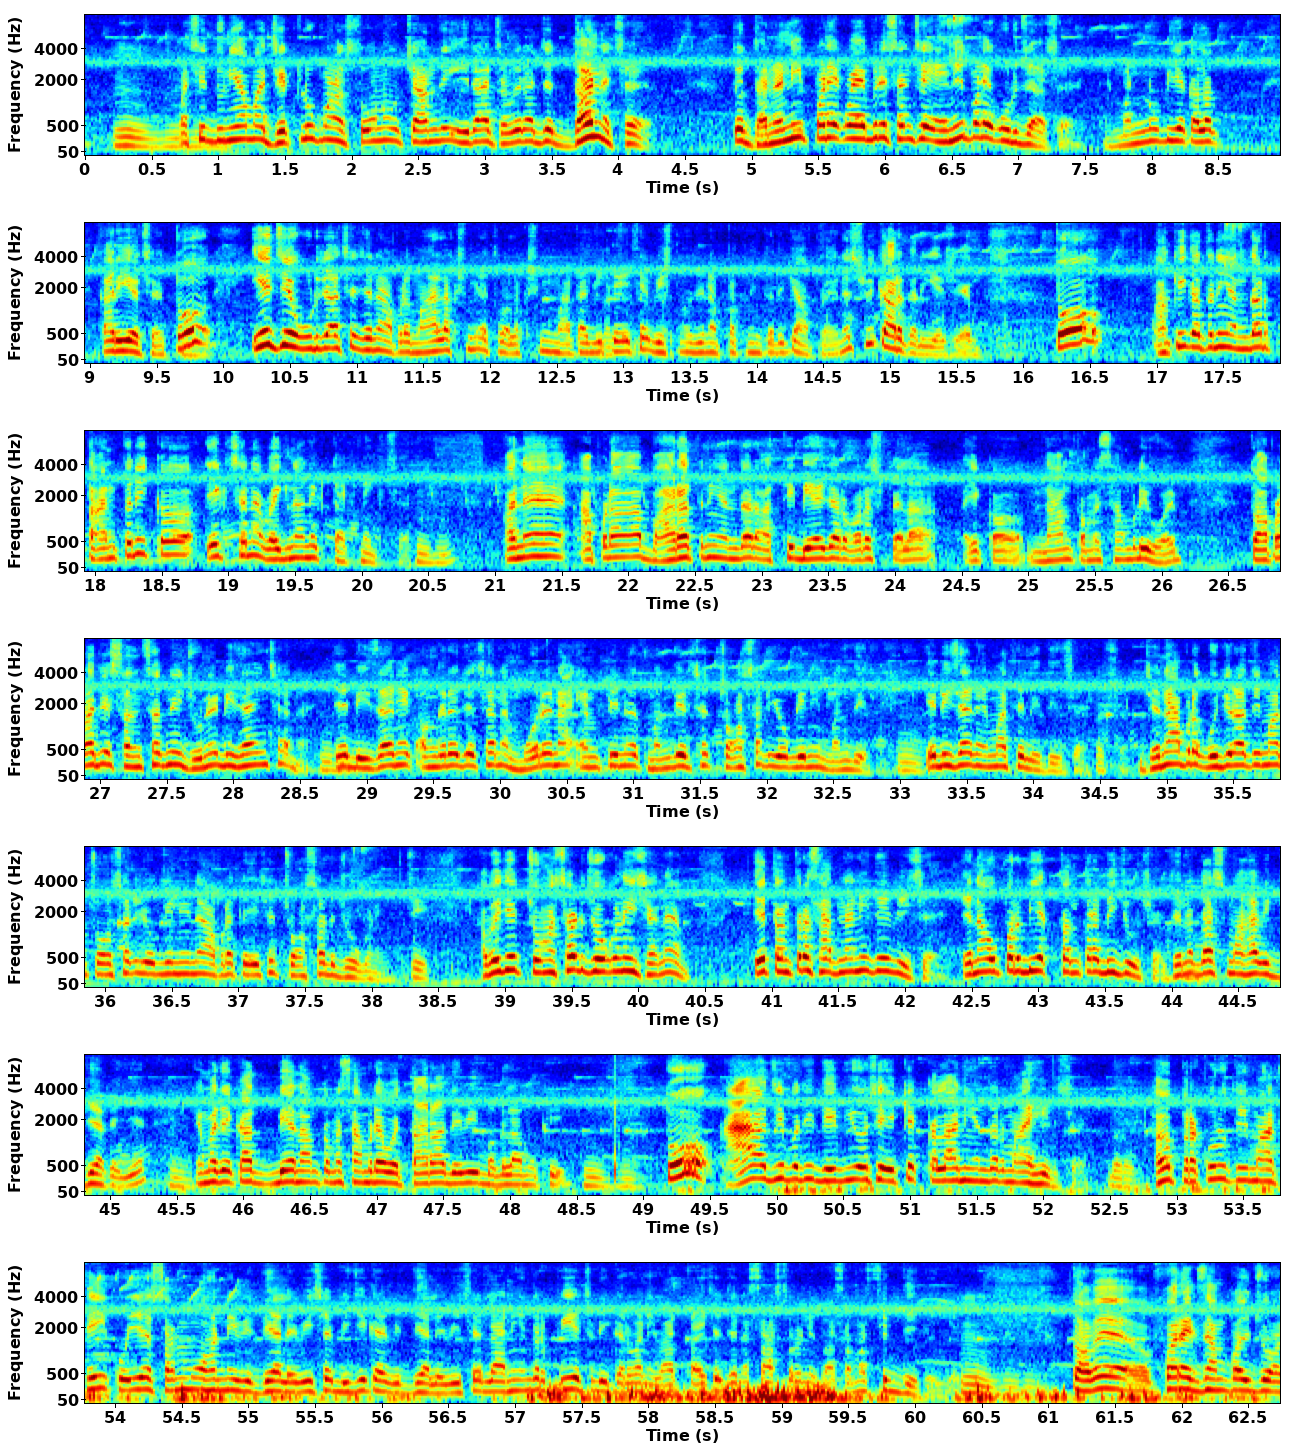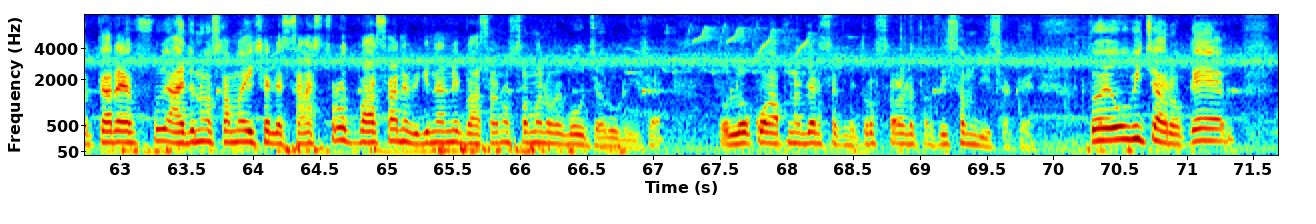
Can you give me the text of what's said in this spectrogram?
પછી દુનિયામાં જેટલું પણ સોનું ચાંદી હીરા ઝવેરા જે ધન છે તો ધનની પણ એક વાઇબ્રેશન છે એની પણ એક ઊર્જા છે. મનનું બી એક અલગ કાર્ય છે. તો એ જે ઊર્જા છે જેને આપણે મહાલક્ષ્મી અથવા લક્ષ્મી માતાજી કહીએ છીએ વિષ્ણુજીના પત્ની તરીકે આપણે એને સ્વીકાર કરીએ છીએ. તો હકીકતની અંદર તાંત્રિક એક છે ને વૈજ્ઞાનિક ટેકનિક છે. અને આપણા ભારતની અંદર આજથી બે હજાર વર્ષ પહેલાં એક નામ તમે સાંભળ્યું હોય તો આપણા જે સંસદની જૂની ડિઝાઇન છે ને એ ડિઝાઇન એક અંગ્રેજે છે ને મોરેના એમપીનું એક મંદિર છે ચોસઠ યોગીની મંદિર. એ ડિઝાઇન એમાંથી લીધી છે. જેને આપણે ગુજરાતીમાં ચોસઠ યોગીનીને આપણે કહીએ છીએ ચોસઠ જોગણી. હવે જે ચોસઠ જોગણી છે ને એ તંત્ર સાધનાની દેવી છે. એના ઉપર બી એક તંત્ર બીજું છે જેને દસ મહાવિદ્યા કહીએ. એમાં એકાદ બે નામ તમે સાંભળ્યા હોય તારા દેવી બગલામુખી. તો આ જે બધી દેવીઓ છે એક એક કલાની અંદર માહિર છે. બરોબર. હવે પ્રકૃતિમાંથી કોઈએ સંમોહનની વિદ્યા લેવી છે બીજી કઈ વિદ્યા લેવી છે એટલે આની અંદર પીએચડી કરવાની વાત થાય છે જેને શાસ્ત્રોની ભાષામાં સિદ્ધિ કહીએ. તો હવે ફોર એક્ઝામ્પલ જો અત્યારે શું આજનો સમય છે એટલે શાસ્ત્રોત ભાષા અને વિજ્ઞાનની ભાષાનો સમન્વય બહુ જરૂરી છે. તો લોકો આપના દર્શક મિત્રો સરળતાથી સમજી શકે. તો એવું વિચારો કે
